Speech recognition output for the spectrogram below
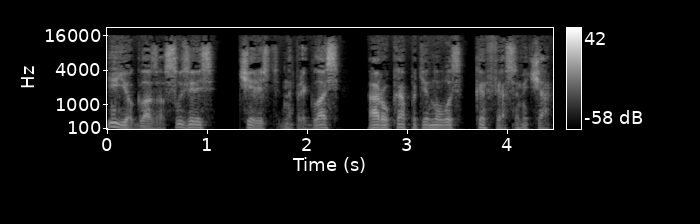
Ее глаза сузились, челюсть напряглась, а рука потянулась к эфесу меча.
